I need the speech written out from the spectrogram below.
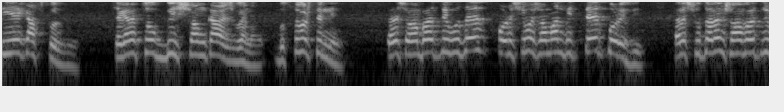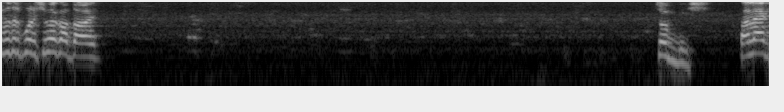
দিয়ে কাজ করব। সেখানে চব্বিশ সংখ্যা আসবে না। বুঝতে পারছেন নি? তাহলে সমবায় ত্রিভুজের পরিসীমা সমান বৃত্তের পরিধি। তাহলে সুতরাং সমবায় ত্রিভুজের পরিসীমা কত হয়? চব্বিশ। তাহলে এক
